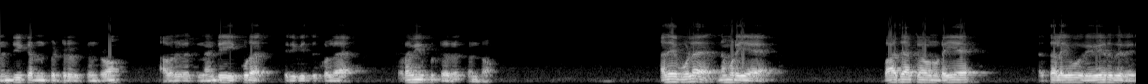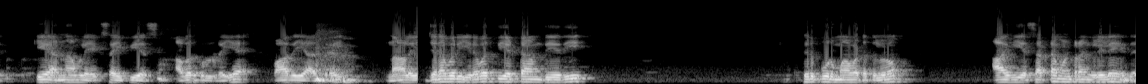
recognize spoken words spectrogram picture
நன்றி கடன் பெற்றிருக்கின்றோம். அவர்களுக்கு நன்றியை கூட தெரிவித்துக் கொள்ள கடமைப்பட்டிருக்கின்றோம். அதே போல நம்முடைய பாஜகவினுடைய தலைவர் வேறு Thiru K Annamalai ex IPS அவர்களுடைய பாத யாத்திரை நாளை ஜனவரி இருபத்தி எட்டாம் தேதி திருப்பூர் மாவட்டத்திலும் ஆகிய சட்டமன்றங்களிலே இந்த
